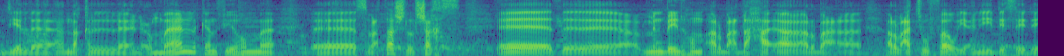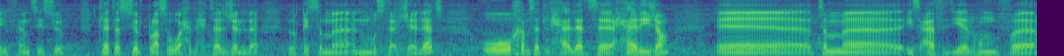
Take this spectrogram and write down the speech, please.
ديال آه، نقل العمال. كان فيهم آه، 17 شخص آه، آه، من بينهم أربع ضحايا أربع أربعة توفوا يعني décédés فهمتي sur ثلاثة sur place وواحد احتاج ل- لقسم آه، المستعجلات. وخمسة الحالات حرجة. تم آه، إسعاف ديالهم في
